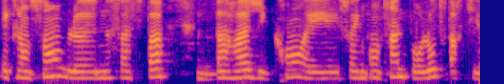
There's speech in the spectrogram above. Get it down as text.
et que l'ensemble euh, ne fasse pas barrage, écran et soit une contrainte pour l'autre partie.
